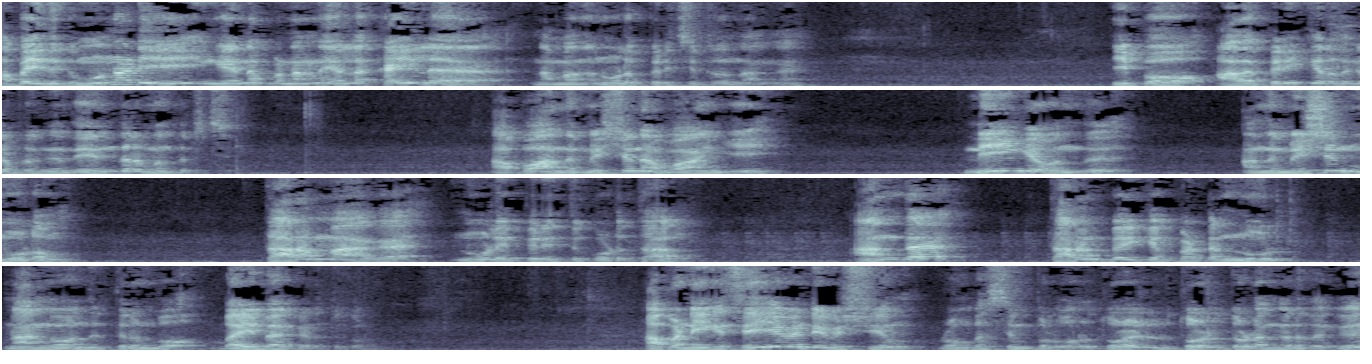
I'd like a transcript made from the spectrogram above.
அப்ப இதுக்கு முன்னாடி இங்க என்ன பண்ணாங்கன்னா எல்லாம் கையில நம்ம அந்த நூலை பிரிச்சுட்டு இருந்தாங்க. இப்போ அதை பிரிக்கிறதுக்கு அப்படிங்கிறது எந்திரம் வந்துருச்சு. அப்போ அந்த மிஷினை வாங்கி நீங்க வந்து அந்த மிஷின் மூலம் தரமாக நூலை பிரித்து கொடுத்தால் அந்த தரம் பிரிக்கப்பட்ட நூல் நாங்க வந்து திரும்ப பைபேக் எடுத்துக்கிறோம். அப்ப நீங்க செய்ய வேண்டிய விஷயம் ரொம்ப சிம்பிள் ஒரு தொழில் தொழில் தொடங்குறதுக்கு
